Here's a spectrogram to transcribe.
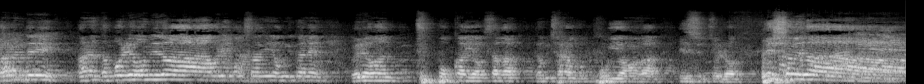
사람들이 하나 더 몰려옵니다. 우리 목사님 영리간에 은혜원 축복과 역사가 넘쳐나고 부귀영화가 있을 줄로 믿습니다.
